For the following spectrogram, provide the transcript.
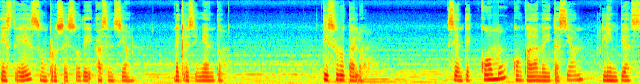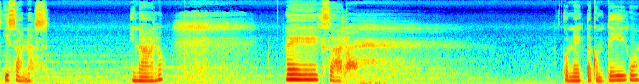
Este es un proceso de ascensión, de crecimiento. Disfrútalo. Siente cómo con cada meditación limpias y sanas. Inhalo. Exhalo. Conecta contigo.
